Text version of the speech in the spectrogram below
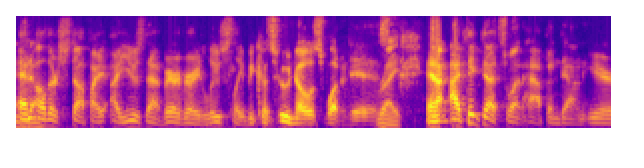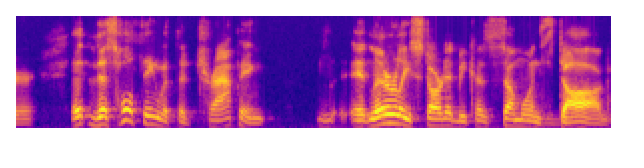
and Mhm. other stuff, I, I use that very, very loosely because who knows what it is. right, And I, I think that's what happened down here. It, this whole thing with the trapping, it literally started because someone's dog,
